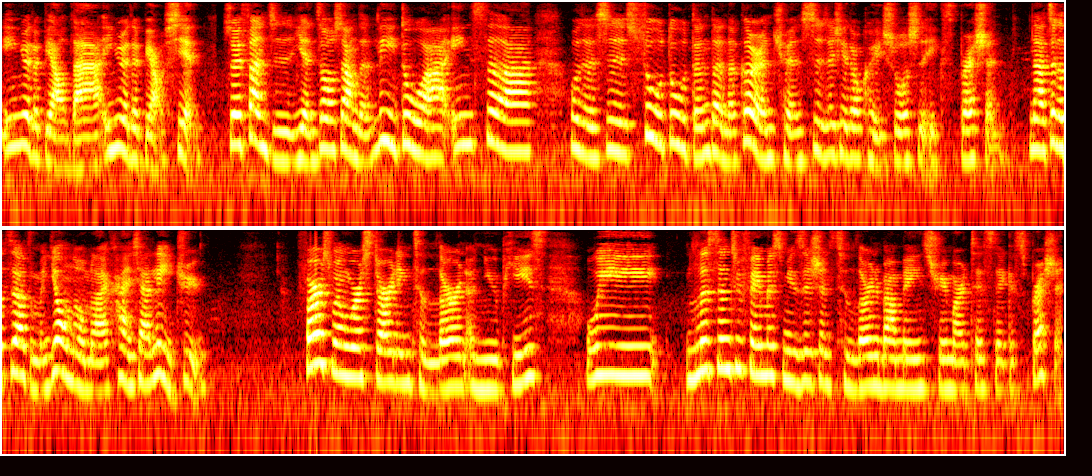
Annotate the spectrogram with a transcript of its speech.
音乐的表达、音乐的表现，所以泛指演奏上的力度啊、音色啊，或者是速度等等的个人诠释，这些都可以说是 expression。那这个字要怎么用呢？我们来看一下例句。First, when we're starting to learn a new piece, we Listen to famous musicians to learn about mainstream artistic expression。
